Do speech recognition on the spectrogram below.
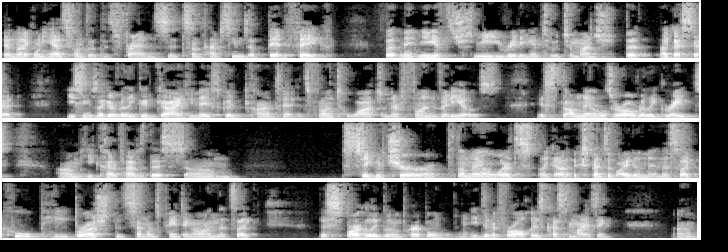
And like when he has fun with his friends, it sometimes seems a bit fake. But maybe it's just me reading into it too much. But like I said, he seems like a really good guy. He makes good content. It's fun to watch, and they're fun videos. His thumbnails are all really great. Um, he kind of has this um, signature thumbnail where it's like an expensive item and this like cool paintbrush that someone's painting on that's like this sparkly blue and purple. And he did it for all his customizing um,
